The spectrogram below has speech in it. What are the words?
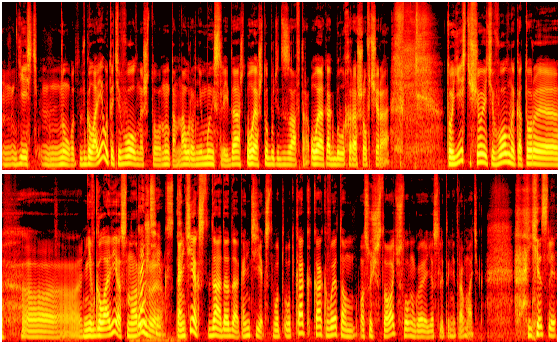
есть, ну, вот в голове вот эти волны, что, ну, там, на уровне мыслей, да, ой, а что будет завтра? Ой, а как было хорошо вчера? То есть еще эти волны, которые э, не в голове, а снаружи. Контекст. Контекст, да, да, да, контекст. Вот, вот как, как в этом существовать, условно говоря, если ты не травматик? если...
